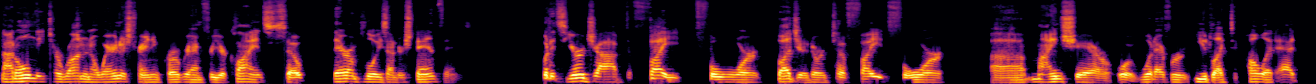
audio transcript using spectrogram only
not only to run an awareness training program for your clients so their employees understand things, but it's your job to fight for budget or to fight for uh, mind share or whatever you'd like to call it at,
